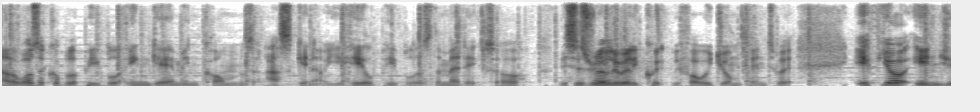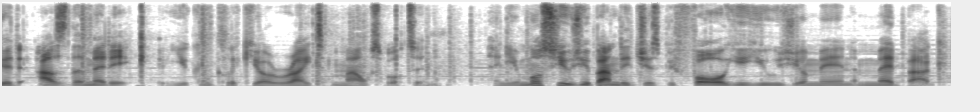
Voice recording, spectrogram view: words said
Now there was a couple of people in gaming comms asking how you heal people as the medic, so this is really really quick before we jump into it. If you're injured as the medic, you can click your right mouse button and you must use your bandages before you use your main med bag.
